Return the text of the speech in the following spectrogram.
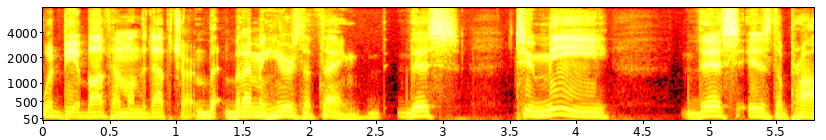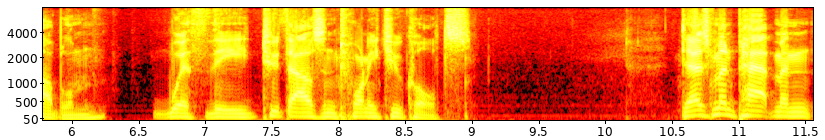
would be above him on the depth chart. But, but I mean, here's the thing. This, to me, this is the problem with the 2022 Colts. Dezmon Patmon,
